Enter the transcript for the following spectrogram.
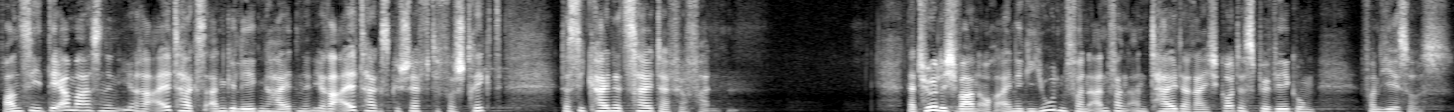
waren sie dermaßen in ihre Alltagsangelegenheiten, in ihre Alltagsgeschäfte verstrickt, dass sie keine Zeit dafür fanden. Natürlich waren auch einige Juden von Anfang an Teil der Reich Gottes Bewegung von Jesus.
